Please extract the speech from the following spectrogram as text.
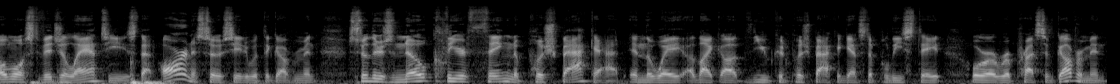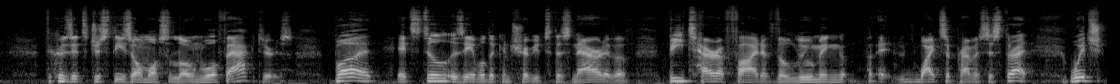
almost vigilantes that aren't associated with the government. So there's no clear thing to push back at in the way like uh, you could push back against a police state or a repressive government because it's just these almost lone wolf actors. But it still is able to contribute to this narrative of be terrified of the looming uh, white supremacist threat which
